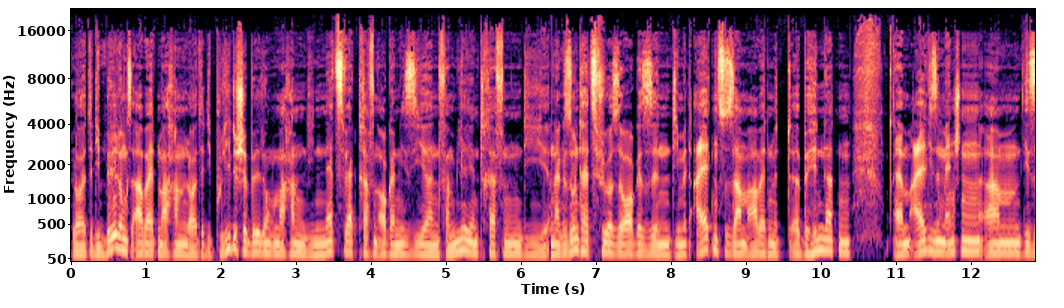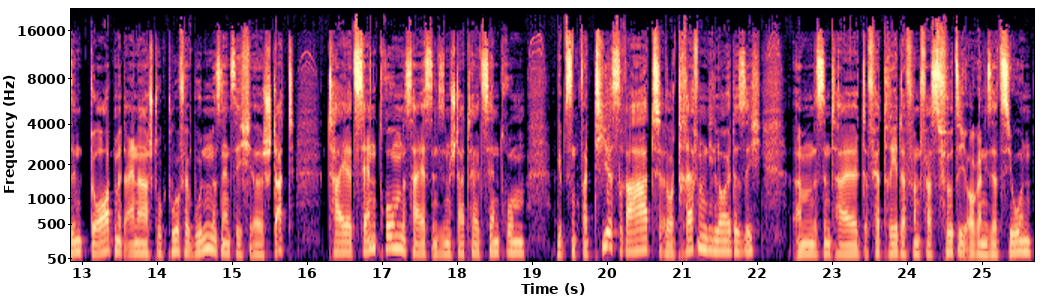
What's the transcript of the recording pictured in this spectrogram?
Leute, die Bildungsarbeit machen, Leute, die politische Bildung machen machen, die Netzwerktreffen organisieren, Familientreffen, die in der Gesundheitsfürsorge sind, die mit Alten zusammenarbeiten, mit äh, Behinderten. Ähm, all diese Menschen, ähm, die sind dort mit einer Struktur verbunden. Das nennt sich äh, Stadt. Stadtteilzentrum. Das heißt, in diesem Stadtteilzentrum gibt es einen Quartiersrat. Dort treffen die Leute sich. Ähm, das sind halt Vertreter von fast 40 Organisationen,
